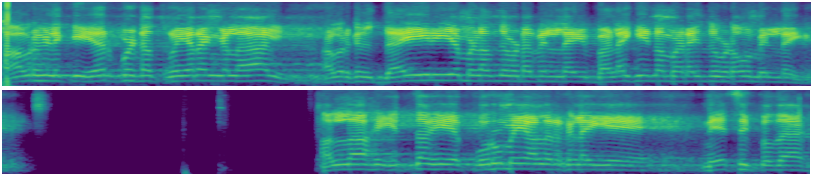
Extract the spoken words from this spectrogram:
அவர்களுக்கு ஏற்பட்ட துயரங்களால் அவர்கள் தைரியம் இழந்து விடவில்லை பலகீனம் அடைந்து விடவும் இல்லை. அல்லாஹ் இத்தகைய பொறுமையாளர்களையே நேசிப்பதாக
